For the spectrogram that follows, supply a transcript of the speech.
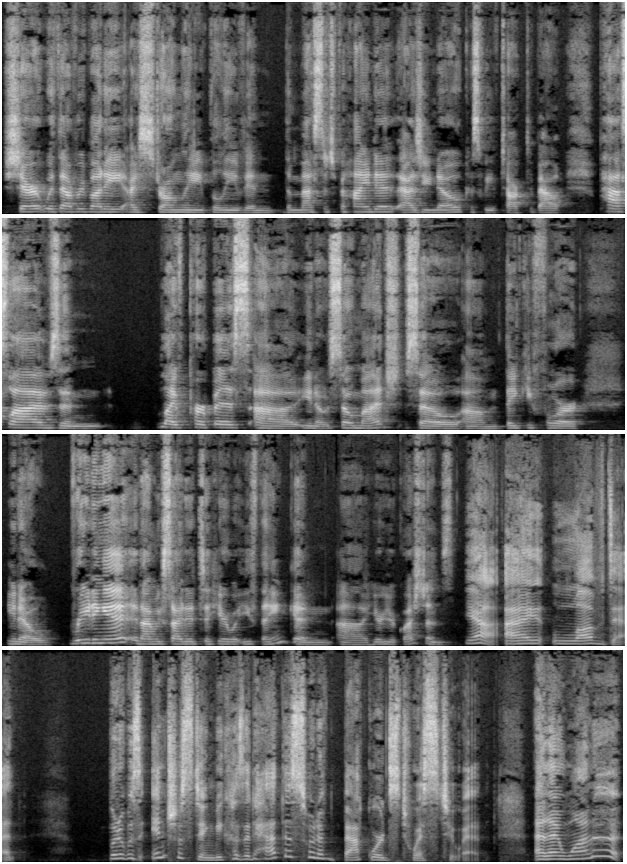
share it with everybody. I strongly believe in the message behind it, as you know, because we've talked about past lives and life purpose, uh, you know, so much. So um, thank you for you know, reading it and I'm excited to hear what you think and uh, hear your questions. Yeah, I loved it. But it was interesting because it had this sort of backwards twist to it. And I want to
